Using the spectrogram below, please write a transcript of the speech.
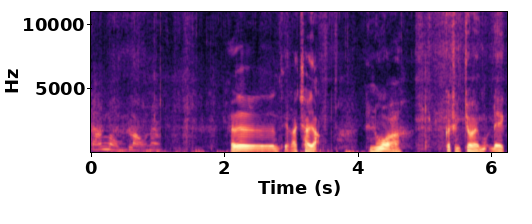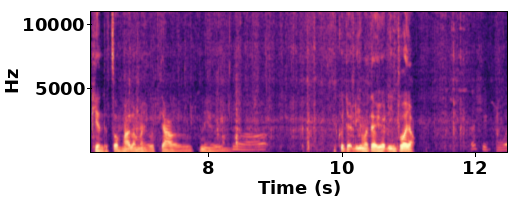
cá mỏng lẩu nè ờ thì cái chơi ạ. Nó à cái chuyện chơi một đề kiên thì xong hai là mày ô cháo nếu. Đó có chạy đi mà tiểu đi chua ạ thế chỉ của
